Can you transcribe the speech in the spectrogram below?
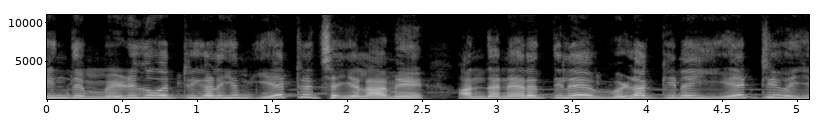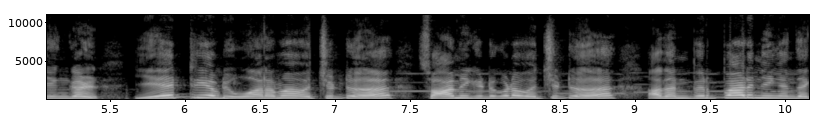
ஐந்து மெழுகுவற்றிகளையும் ஏற்றச் செய்யலாமே. அந்த நேரத்திலே விளக்கினை ஏற்றி வையுங்கள். ஏற்றி அப்படி ஓரமாக வச்சுட்டு சுவாமி கிட்ட கூட வச்சுட்டு அதன் பிற்பாடு நீங்கள் இந்த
